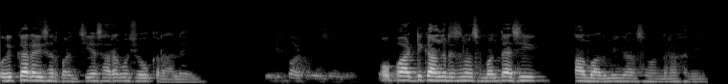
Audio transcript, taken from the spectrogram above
ਉਹਦੇ ਘਰ ਵਾਲੀ ਸਰਪੰਚ ਹੀ ਸਾਰਾ ਕੁਝ ਉਹ ਕਰਾ ਲਿਆ ਜੀ। ਕਿਹੜੀ ਪਾਰਟੀ ਨਾਲ ਸੰਬੰਧ ਉਹ ਪਾਰਟੀ ਕਾਂਗਰਸ ਨਾਲ ਸੰਬੰਧ ਹੈ ਅਸੀਂ ਆਮ ਆਦਮੀ ਨਾਲ ਸੰਬੰਧ ਰੱਖਦੇ ਜੀ।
